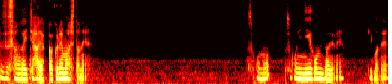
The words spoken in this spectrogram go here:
すずさんがいち早く隠れましたね。そこの、そこに逃げ込んだんだよね。今ね。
